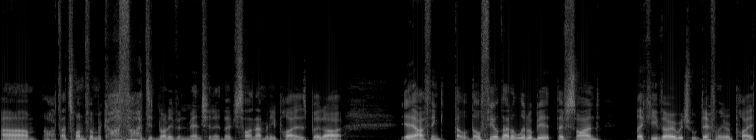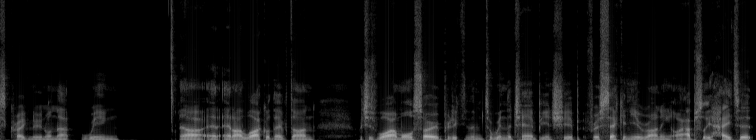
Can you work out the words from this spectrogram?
Um, oh, that's one for Macarthur. I did not even mention it. They've signed that many players, but uh, yeah, I think they'll they'll feel that a little bit. They've signed Leckie though, which will definitely replace Craig Noone on that wing. Uh, and, and I like what they've done, which is why I'm also predicting them to win the championship for a second year running. I absolutely hate it,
